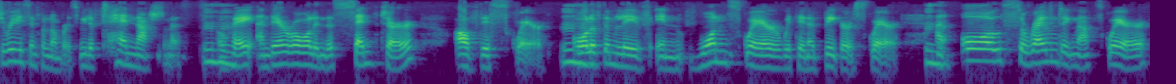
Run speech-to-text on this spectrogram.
to really simple numbers. We'll have 10 nationalists, Mm-hmm. okay? And they're all in the center of this square. All Mm-hmm. of them live in one square within a bigger square. Mm-hmm. And all surrounding that square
